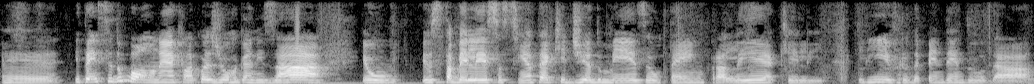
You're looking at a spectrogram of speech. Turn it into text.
É, e tem sido bom, né? Aquela coisa de organizar. Eu, eu estabeleço assim até que dia do mês eu tenho para ler aquele livro, dependendo da,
